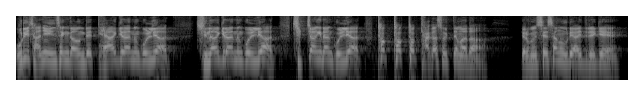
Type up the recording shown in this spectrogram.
우리 자녀 인생 가운데 대학이라는 골리앗, 진학이라는 골리앗, 직장이라는 골리앗 턱턱턱 다가설 때마다 여러분 세상은 우리 아이들에게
